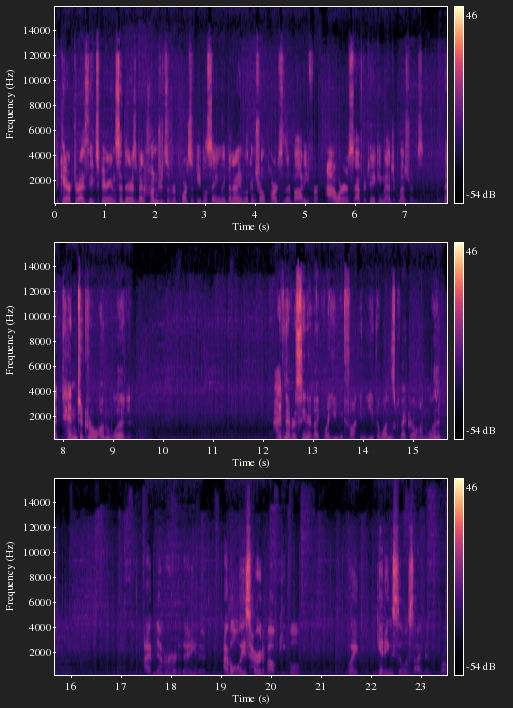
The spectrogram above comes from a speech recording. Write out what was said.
to characterize the experience, said there has been hundreds of reports of people saying they've been unable to control parts of their body for hours after taking magic mushrooms that tend to grow on wood. I've never seen it like where you would fucking eat the ones that grow on wood. I've never heard of that either. I've always heard about people like getting psilocybin from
